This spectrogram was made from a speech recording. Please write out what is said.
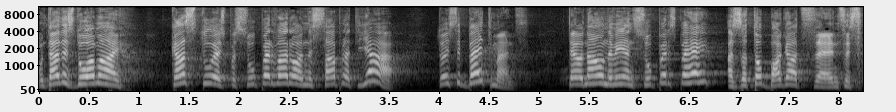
Un tad es domāju, kas tu esi par supervaroni? Es sapratu, jā, tu esi Batmans. Tev nav neviena superspēja, a zato bagāts sensis.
